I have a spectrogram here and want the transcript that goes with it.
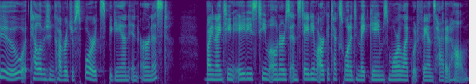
II, television coverage of sports began in earnest. By 1980s, team owners and stadium architects wanted to make games more like what fans had at home.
